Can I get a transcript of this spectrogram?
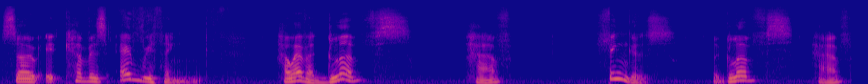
So it covers everything. However, gloves have fingers. The gloves have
